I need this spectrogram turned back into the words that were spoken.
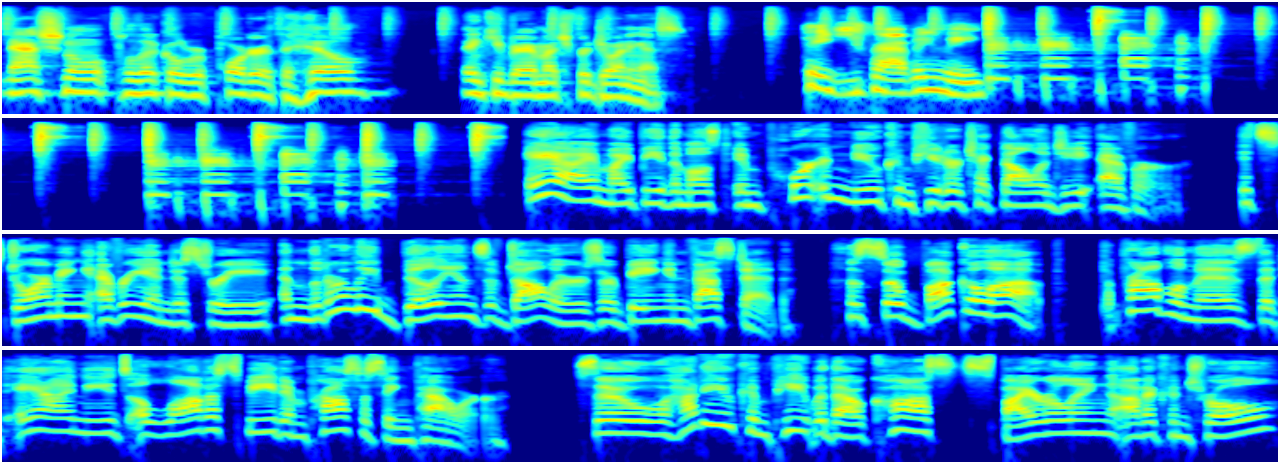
national political reporter at The Hill. Thank you very much for joining us. Thank you for having me. AI might be the most important new computer technology ever. It's storming every industry, and literally billions of dollars are being invested. So buckle up. The problem is that AI needs a lot of speed and processing power. So, how do you compete without costs spiraling out of control?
